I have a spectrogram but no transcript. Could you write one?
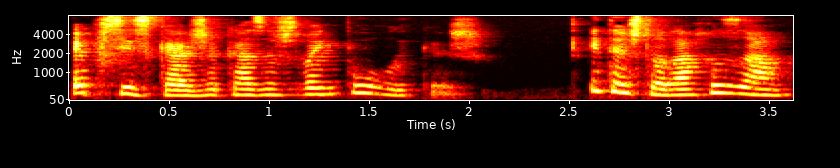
é preciso que haja casas de banho públicas. E tens toda a razão.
